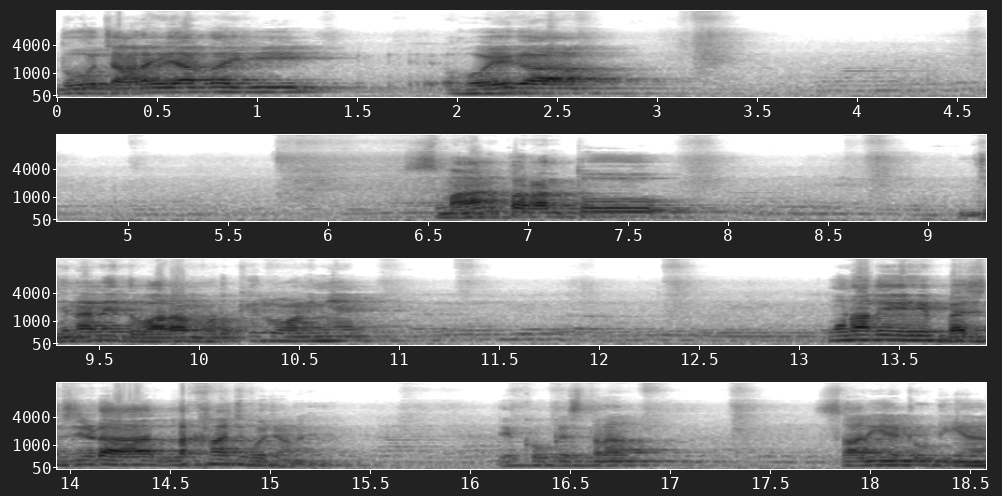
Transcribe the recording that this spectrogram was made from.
2-4000 ਦਾ ਹੀ ਹੋਏਗਾ। ਸਮਾਨ, ਪਰੰਤੂ ਜਿਨ੍ਹਾਂ ਨੇ ਦੁਬਾਰਾ ਮੁੜ ਕੇ ਲਵਾਉਣੀ ਹੈ ਉਹਨਾਂ ਦੇ ਇਹ ਬਜਟ ਜਿਹੜਾ ਲੱਖਾਂ 'ਚ ਹੋ ਜਾਣਾ ਹੈ। ਦੇਖੋ ਕਿਸ ਤਰ੍ਹਾਂ ਸਾਰੀਆਂ ਟੂਟੀਆਂ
